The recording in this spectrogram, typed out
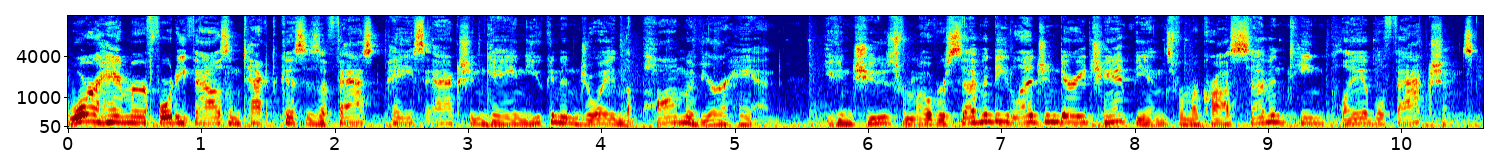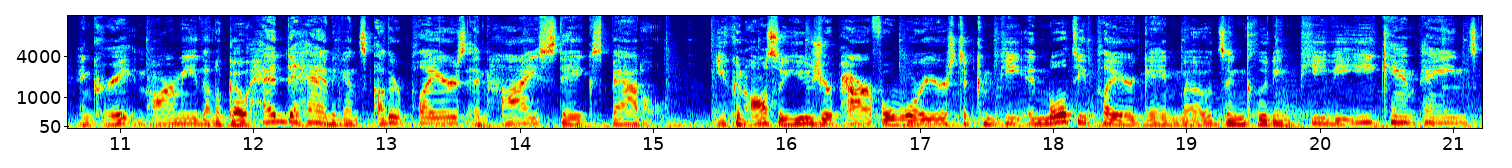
Warhammer 40,000 Tacticus is a fast-paced action game you can enjoy in the palm of your hand. You can choose from over 70 legendary champions from across 17 playable factions and create an army that'll go head to head against other players in high stakes battle. You can also use your powerful warriors to compete in multiplayer game modes, including PvE campaigns,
